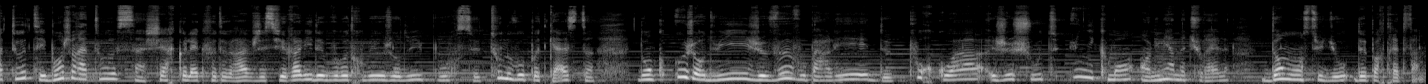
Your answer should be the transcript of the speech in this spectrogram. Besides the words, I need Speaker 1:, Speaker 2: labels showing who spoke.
Speaker 1: À toutes et bonjour à tous, chers collègues photographes. Je suis ravie de vous retrouver aujourd'hui pour ce tout nouveau podcast. Donc aujourd'hui, je veux vous parler de pourquoi je shoote uniquement en lumière naturelle dans mon studio de portrait de femme.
